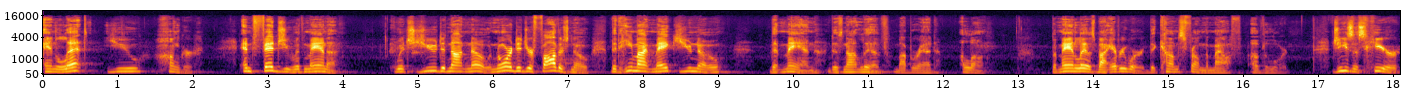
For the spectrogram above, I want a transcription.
and let you hunger, and fed you with manna, which you did not know, nor did your fathers know, that he might make you know that man does not live by bread alone but man lives by every word that comes from the mouth of the Lord. Jesus here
